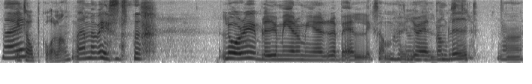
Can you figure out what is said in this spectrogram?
Nej. i toppkolan. Nej men visst. Laurie blir ju mer och mer rebell liksom, ju Ja, äldre hon blir. Ja.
